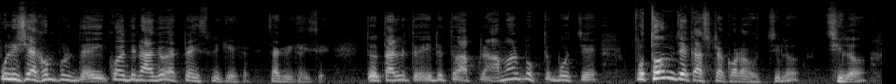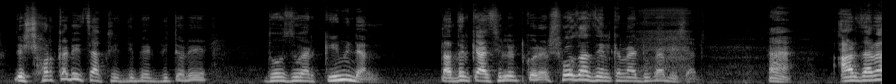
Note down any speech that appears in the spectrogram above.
পুলিশ এখন পর্যন্ত এই কয়েকদিন আগেও একটা এসপিকে চাকরি খাইছে। তো তাহলে তো এটা তো আপনার আমার বক্তব্য হচ্ছে প্রথম যে কাজটা করা হচ্ছিল ছিল যে সরকারি চাকরিদ্বীপের ভিতরে দোজ হু আর ক্রিমিনাল তাদেরকে আইসোলেট করে সোজা জেলখানায় ঢুকা বিচার। হ্যাঁ আর যারা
